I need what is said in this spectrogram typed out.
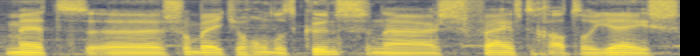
Met uh, zo'n beetje 100 kunstenaars, 50 ateliers.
